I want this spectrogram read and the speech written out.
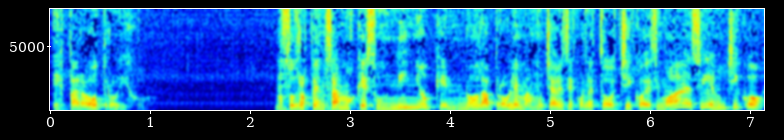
es para otro hijo. Nosotros pensamos que es un niño que no da problemas. Muchas veces con estos chicos decimos, ah, sí, es un chico,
